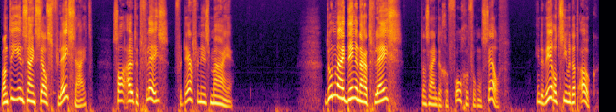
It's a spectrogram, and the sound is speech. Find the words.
want die in zijn zelfs vlees zaait, zal uit het vlees verderfenis maaien. Doen wij dingen naar het vlees, dan zijn de gevolgen voor onszelf. In de wereld zien we dat ook.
